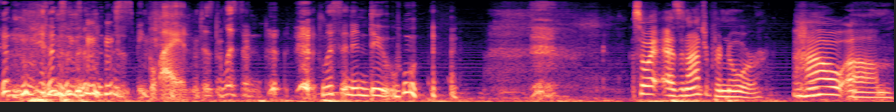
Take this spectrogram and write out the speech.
just be quiet. Just listen. Listen and do. So, as an entrepreneur, how um,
